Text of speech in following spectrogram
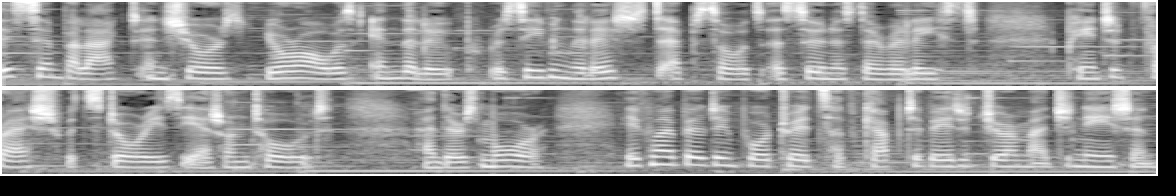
This simple act ensures you're always in the loop, receiving the latest episodes as soon as they're released, painted fresh with stories yet untold. And there's more. If my building portraits have captivated your imagination,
